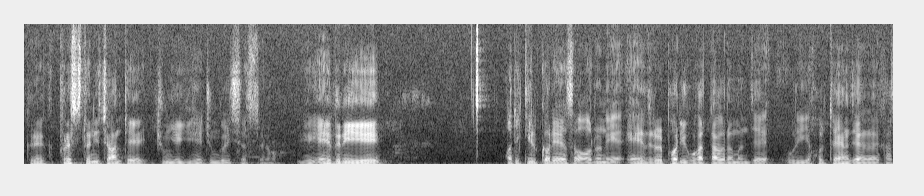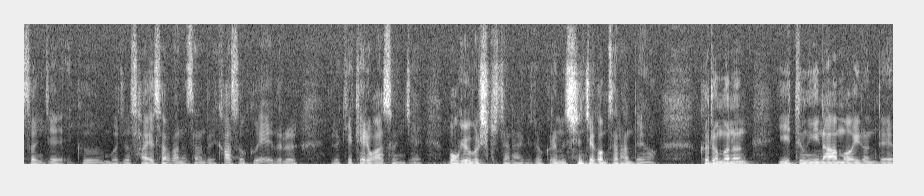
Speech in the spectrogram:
그래 그 프레스턴이 저한테 좀 얘기해 준 거 있었어요. 이 애들이 어디 길거리에서 어른 애- 애들을 버리고 갔다 그러면 이제 우리 홀트 양장에 가서 이제 그 뭐죠 사회사업 하는 사람들이 가서 그 애들을 이렇게 데려가서 이제 목욕을 시키잖아요, 그죠? 그러면 신체 검사를 한대요. 그러면은 이 등이나 뭐 이런데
